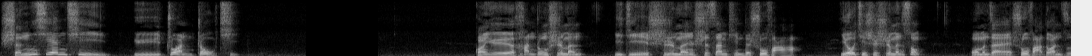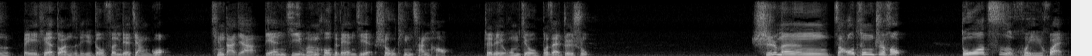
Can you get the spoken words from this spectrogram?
神仙气与篆咒气。关于汉中石门以及石门十三品的书法，尤其是石门颂。我们在书法段子、碑帖段子里都分别讲过，请大家点击文后的链接收听参考。这里我们就不再赘述。石门凿通之后，多次毁坏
